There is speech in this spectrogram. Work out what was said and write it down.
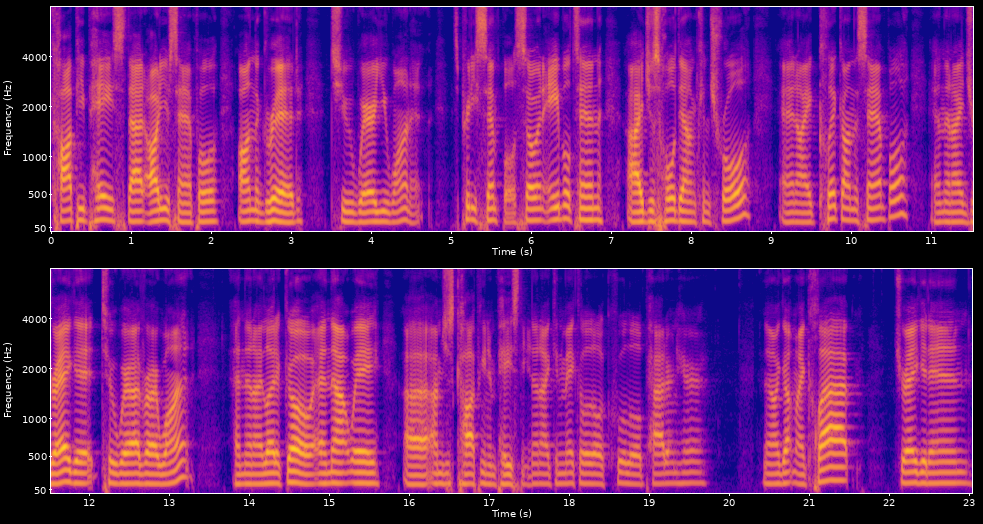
copy paste that audio sample on the grid to where you want it. It's pretty simple. So in Ableton, I just hold down control and I click on the sample and then I drag it to wherever I want and then I let it go. And that way uh, I'm just copying and pasting. Then I can make a little cool little pattern here. Now I got my clap, drag it in,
